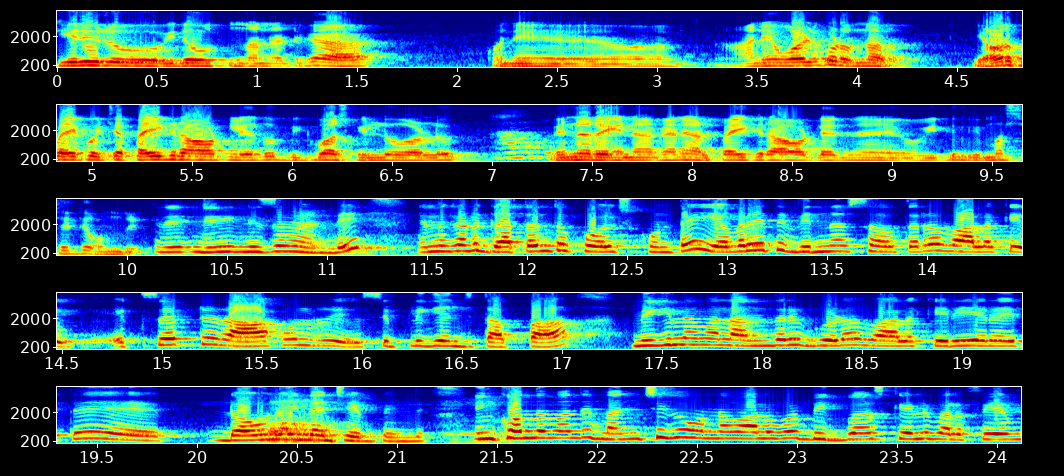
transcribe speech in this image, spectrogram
కెరీర్ ఇది అవుతుంది అన్నట్టుగా కొన్ని అనేవాళ్ళు కూడా ఉన్నారు. ఎవరు పైకి వచ్చే పైకి రావట్లేదు. బిగ్ బాస్కి వెళ్ళే వాళ్ళు విన్నర్ అయినా కానీ వాళ్ళు పైకి రావట్లేదు ఇది విమర్శ అయితే ఉంది. నిజమే అండి ఎందుకంటే గతంతో పోల్చుకుంటే ఎవరైతే విన్నర్స్ అవుతారో వాళ్ళకి ఎక్సెప్ట్ రాహుల్ సిప్లిగంజ్ తప్ప మిగిలిన వాళ్ళందరికీ కూడా వాళ్ళ కెరియర్ అయితే డౌన్ అయిందని చెప్పింది. ఇంకొంతమంది మంచిగా ఉన్న వాళ్ళు కూడా బిగ్ బాస్కి వెళ్ళి వాళ్ళ ఫేమ్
